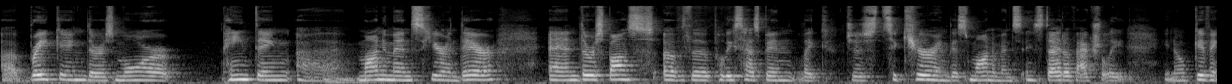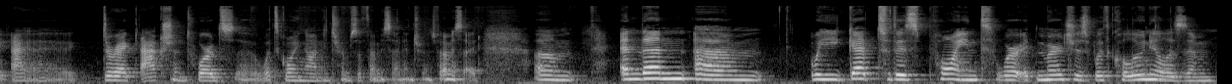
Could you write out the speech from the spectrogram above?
uh, breaking, there's more painting, uh, monuments here and there. And the response of the police has been like just securing these monuments instead of actually, you know, giving uh, direct action towards uh, what's going on in terms of femicide and transfemicide. Um, and then um, we get to this point where it merges with colonialism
